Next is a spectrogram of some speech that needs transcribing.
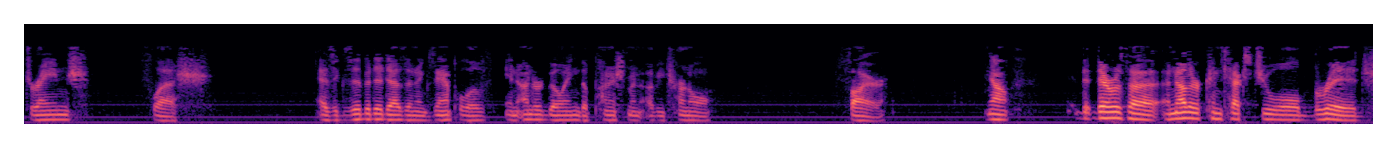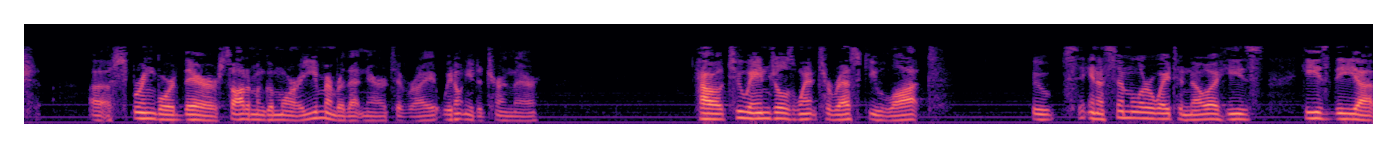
strange flesh, as exhibited as an example of in undergoing the punishment of eternal fire. Now, there was a, another contextual bridge, a springboard there, Sodom and Gomorrah. You remember that narrative, right? We don't need to turn there. How two angels went to rescue Lot, who, in a similar way to Noah, he's he's the uh,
